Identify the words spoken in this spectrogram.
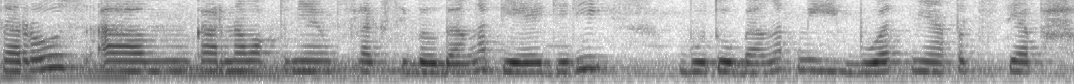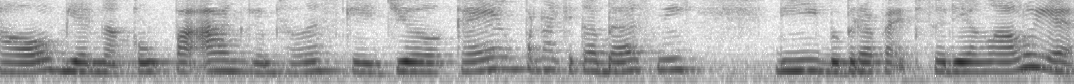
Terus em, karena waktunya yang fleksibel banget ya jadi butuh banget nih buat nyatet setiap hal biar nggak kelupaan kayak misalnya schedule kayak yang pernah kita bahas nih di beberapa episode yang lalu ya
